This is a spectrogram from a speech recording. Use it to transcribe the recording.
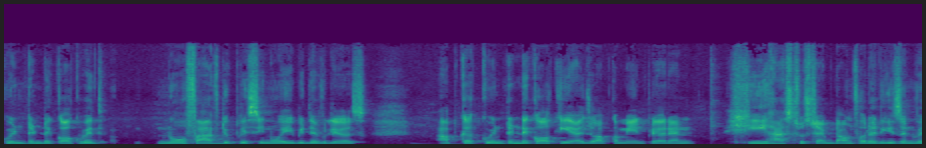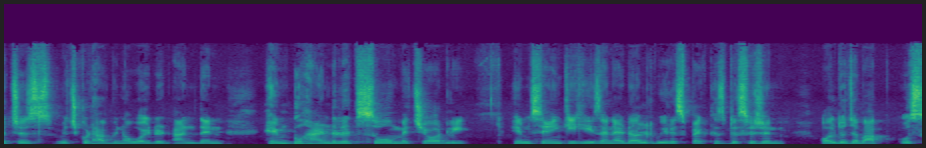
Quinton de Kock with no Faf du Plessis no A B de Villiers आपका क्विंटन डेकॉक ही है जो आपका मेन प्लेयर है and he has to step down for a reason which is which could have been avoided and then him to handle it so maturely him saying कि he is an adult we respect his decision all जब आप उस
